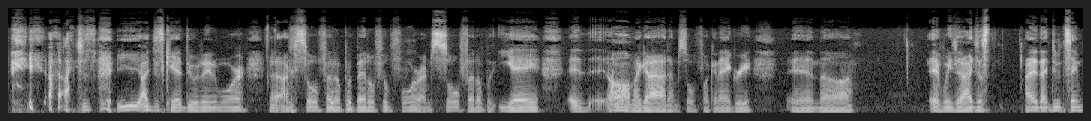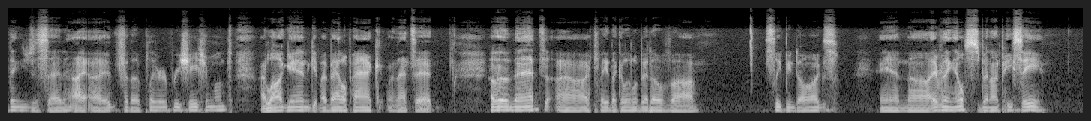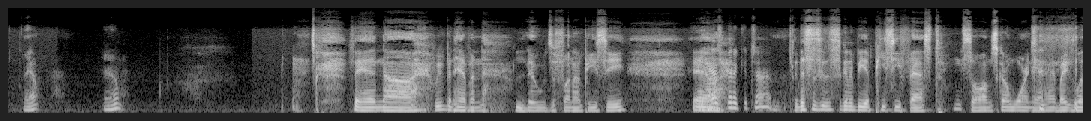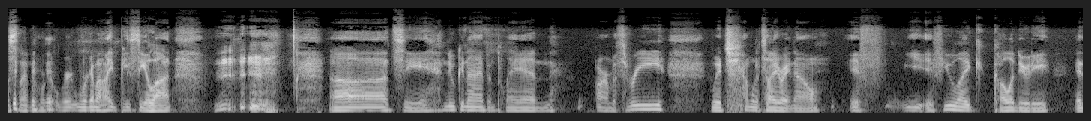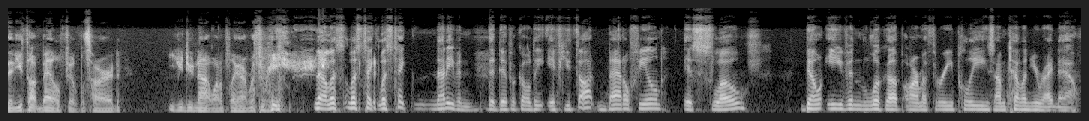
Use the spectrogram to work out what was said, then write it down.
I just, I just can't do it anymore. Uh, I'm so fed up with Battlefield 4. I'm so fed up with EA. Oh my god, I'm so fucking angry. And uh, if we, I just. I, I do the same thing you just said. I, I for the player appreciation month, I log in, get my battle pack, and that's it. Other than that, uh, I played like a little bit of uh, Sleeping Dogs, and uh, everything else has been on PC. Yeah. Yeah. And uh, we've been having loads of fun on PC. Yeah. It has been a good time. this is this is going to be a PC fest, so I'm just going to warn you, everybody's listening. We're, we're, we're going to hype PC a lot. uh, let's see, Nuke and I have been playing Arma 3, which I'm going to tell you right now, if you, if you like Call of Duty and then you thought Battlefield was hard, you do not want to play Arma 3. No, let's let's take let's take not even the difficulty. If you thought Battlefield is slow, don't even look up Arma 3, please. I'm telling you right now.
